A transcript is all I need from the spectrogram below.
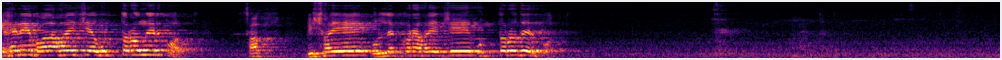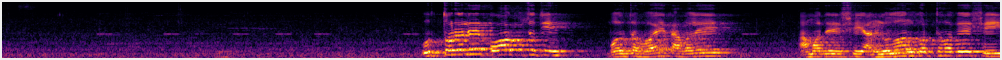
এখানে বলা হয়েছে উত্তরণের পথ। সব বিষয়ে উল্লেখ করা হয়েছে উত্তরদের পথ। উত্তরণের পথ যদি বলতে হয়, তাহলে আমাদের সেই আন্দোলন করতে হবে, সেই,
